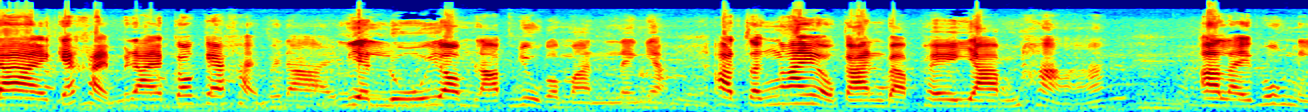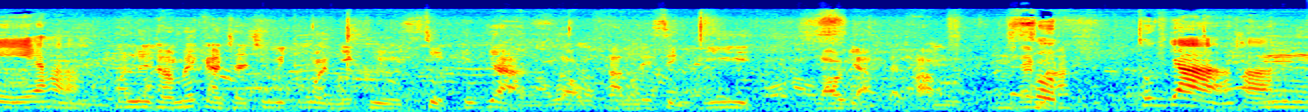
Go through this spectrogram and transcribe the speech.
ได้ แก้ไขไม่ได้ก็แก้ไขไม่ได้ เรียนรู้ยอมรับอยู่กับมันอะไรเงี้ยอาจจะง่ายกว่าการแบบพยายามหา อะไรพวกนี้อะค่ะ มันเลยทำให้การใช้ชีวิตทุกวันนี้คือสุดทุกอย่างเราทำในสิ่งที่เราอยากจะทำใช่ไหสุมดทุกอย่างค่ะ อืม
